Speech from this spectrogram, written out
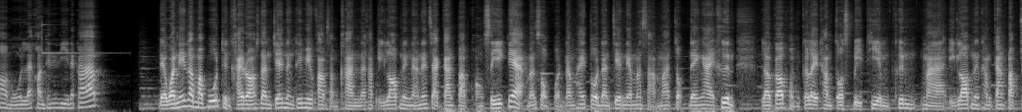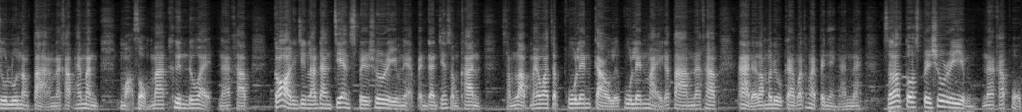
ข้อมูลและคอนเทนต์ดีๆนะครับ เดี๋ยววันนี้เรามาพูดถึงไครอสดันเจียนหนึ่งที่มีความสำคัญนะครับ อีกรอบหนึ่งนะเนื่องจากการปรับของซีกเนี่ยมันส่งผลทำให้ตัวดันเจียนเนี่ยมันสามารถจบได้ง่ายขึ้น แล้วก็ผมก็เลยทำตัวสปีดทีมขึ้นมาอีกรอบหนึ่งทำการปรับจูนรูนต่างๆนะครับให้มันเหมาะสมมากขึ้นด้วยนะครับ ก็จริงๆแล้วดันเจียนสเปเชียลรีมเนี่ยเป็นดันเจียนสำคัญสำหรับไม่ว่าจะผู้เล่นเก่าหรือผู้เล่นใหม่ก็ตามนะครับอ่าเดี๋ยวเรามาดูกันว่าทำไมเป็นอย่างนั้นนะสำหรับตัว Special Ream นะครับผม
